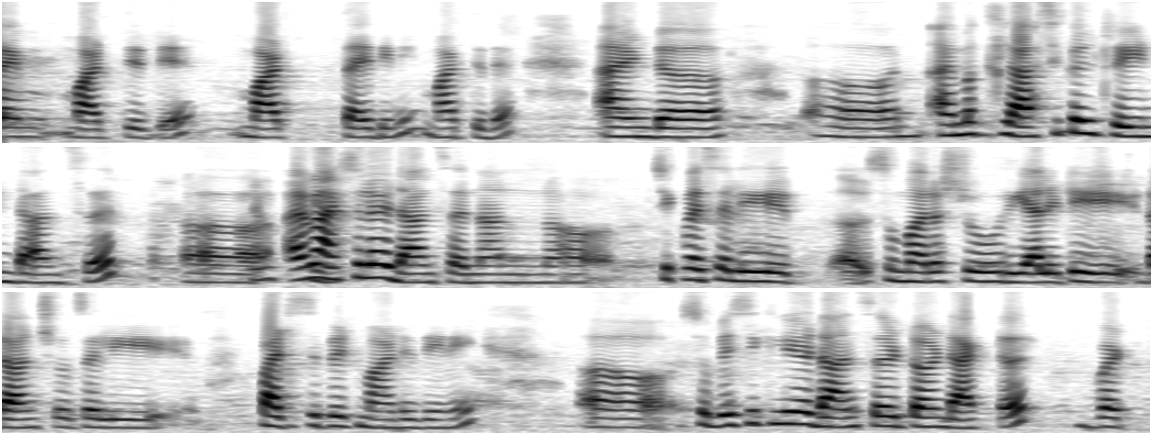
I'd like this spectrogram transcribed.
ಟೈಮ್ ಮಾಡ್ತಿದ್ದೆ ಮಾಡ್ತಾ ಇದ್ದೀನಿ ಮಾಡ್ತಿದ್ದೆ. And I am a classical train dancer I am actually dancer ನಾನು ಚಿಕ್ಕ ವಯಸ್ಸಲ್ಲಿ ಆ, ಸುಮಾರಷ್ಟು ರಿಯಾಲಿಟಿ ಡಾನ್ಸ್ ಶೋಸಲ್ಲಿ ಪಾರ್ಟಿಸಿಪೇಟ್ ಮಾಡಿದ್ದೀನಿ so basically a dancer turned actor but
